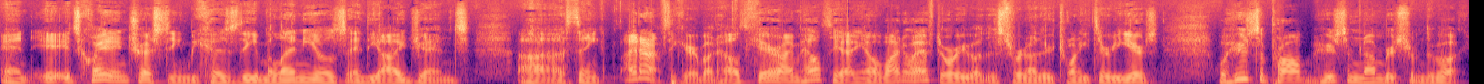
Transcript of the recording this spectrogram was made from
And it's quite interesting because the millennials and the iGens uh, think, I don't have to care about healthcare. I'm healthy. I, you know, why do I have to worry about this for another 20, 30 years? Well, here's the problem. Here's some numbers from the book.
